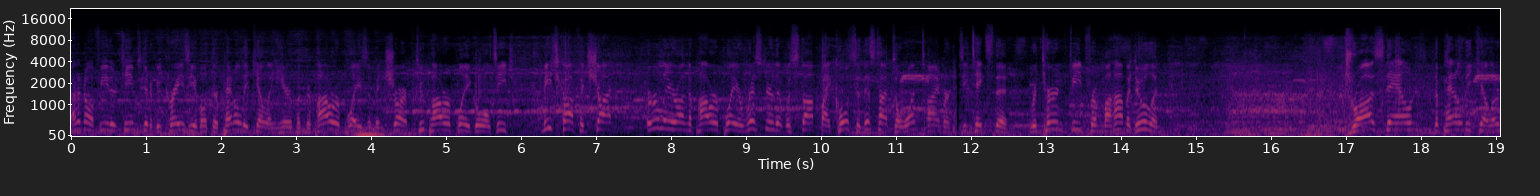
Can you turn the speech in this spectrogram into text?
I don't know if either team's going to be crazy about their penalty killing here, but their power plays have been sharp. Two power play goals each. Michkov had shot earlier on the power play a wrister that was stopped by Cossa. This time's a one-timer. He takes the return feed from Mukhamadullin. Draws down the penalty killer,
